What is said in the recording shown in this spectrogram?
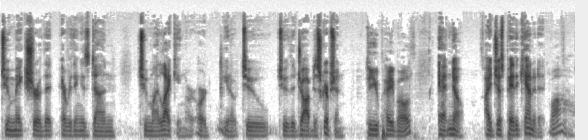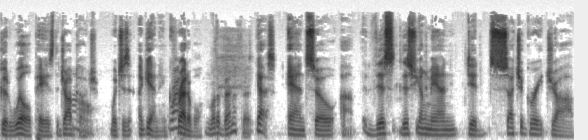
to make sure that everything is done to my liking or, or you know to to the job description. Do you pay both? And no, I just pay the candidate. Wow. Goodwill pays the job Wow. coach, which is again incredible. What a benefit. Yes, and so uh, this this young man did such a great job.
